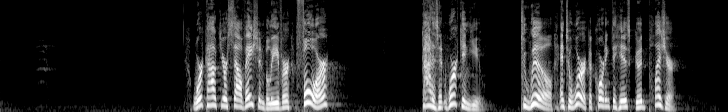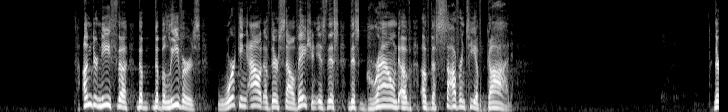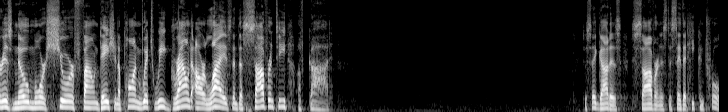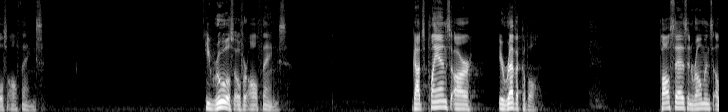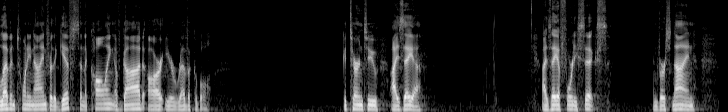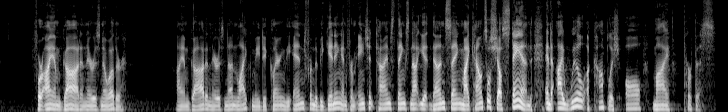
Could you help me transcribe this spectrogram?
Work out your salvation, believer, for God is at work in you to will and to work according to his good pleasure. Underneath the, the, the believers working out of their salvation is this, this ground of, of the sovereignty of God. There is no more sure foundation upon which we ground our lives than the sovereignty of God. To say God is sovereign is to say that He controls all things. He rules over all things. God's plans are irrevocable. Paul says in Romans 11 29, for the gifts and the calling of God are irrevocable. You could turn to Isaiah. Isaiah 46 and verse 9 For I am God and there is no other. I am God and there is none like me, declaring the end from the beginning and from ancient times, things not yet done, saying, My counsel shall stand and I will accomplish all my purpose.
